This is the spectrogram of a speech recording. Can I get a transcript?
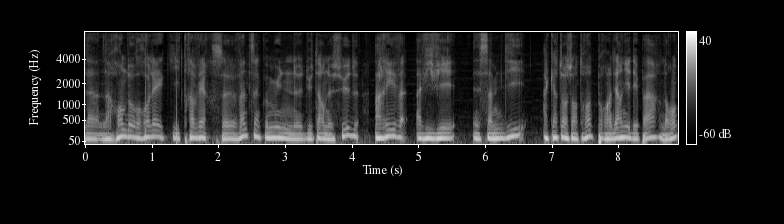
la, la rando relais qui traverse 25 communes du Tarn Sud arrive à Viviers euh, samedi à 14h30 pour un dernier départ donc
